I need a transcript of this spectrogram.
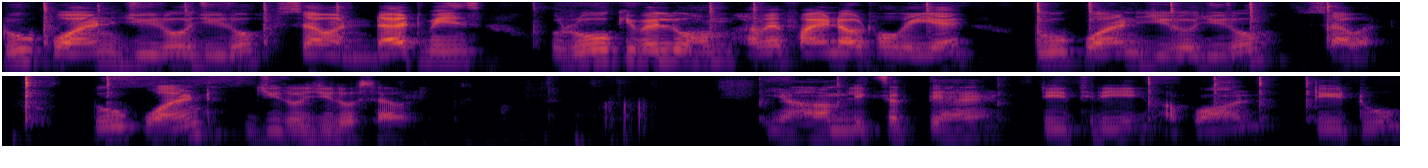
two point zero zero seven that means rho की वैल्यू हम, हमें फाइंड आउट हो गई है two point zero zero seven, two point zero zero seven. यहाँ हम लिख सकते हैं T three upon T two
